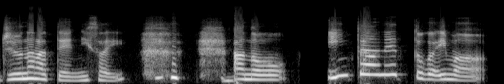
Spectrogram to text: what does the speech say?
17.2歳あの、インターネットが今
